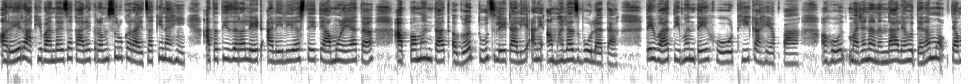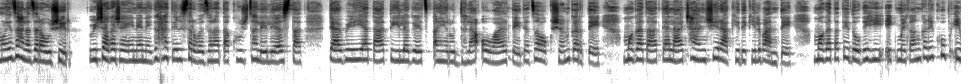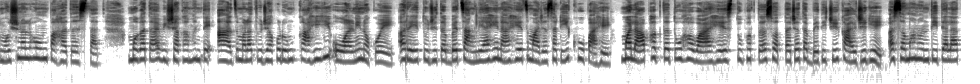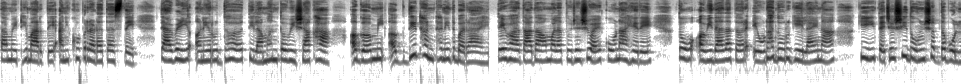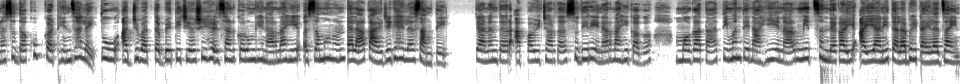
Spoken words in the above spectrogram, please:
अरे राखी बांधायचा कार्यक्रम सुरू करायचा की नाही? आता ती जरा लेट आली आलेली असते. त्यामुळे आता आप्पा म्हणतात अगं तूच लेट आली आणि आम्हालाच बोल आता. तेव्हा ती म्हणते हो ठीक आहे आप्पा. अहो माझ्या ननंदा आल्या होत्या ना मो- त्यामुळे झाला जरा उशीर. विशाखाच्या येण्याने घरातील सर्वजण आता खुश झालेले असतात. त्यावेळी आता ती लगेच अनिरुद्धला ओवाळते त्याचं औक्षण करते. मग आता त्याला छानशी राखी देखील बांधते. मग आता ते दोघेही एकमेकांकडे खूप इमोशनल होऊन पाहत असतात. मग आता विशाखा म्हणते आज मला तुझ्याकडून काहीही ओवाळणी नकोय. अरे तुझी तब्येत चांगली आहे ना हेच माझ्यासाठी खूप आहे. मला फक्त तू हवा आहेस तू फक्त स्वतःच्या तब्येतीची काळजी घे. असं म्हणून ती त्याला आता मिठी मारते आणि खूप रडत असते. त्यावेळी अनिरुद्ध तिला म्हणतो विशाखा अगं मी अगदी ठणठणीत बरा आहे. तेव्हा दादा मला तुझ्याशिवाय कोण आहे रे? तो अविदादा तर एवढा दूर गेलाय ना की त्याच्याशी दोन शब्द बोलणंसुद्धा खूप कठीण झालंय. तू अजिबात तब्येतीची अशी हेळसांड करून घेणार नाही असं म्हणून त्याला काळजी घ्यायला सांगते. त्यानंतर आप्पा विचारतात सुधीर येणार नाही का गं? मग आता ती म्हणते नाही येणार मीच संध्याकाळी आई आणि त्याला भेटायला जाईन.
